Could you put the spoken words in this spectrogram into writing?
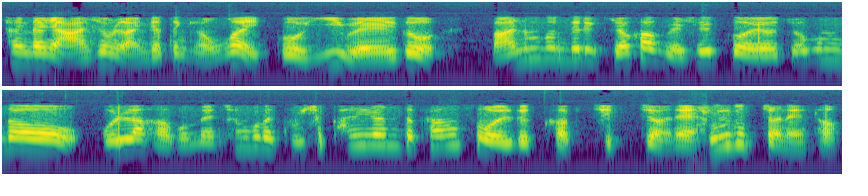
상당히 아쉬움을 남겼던 경우가 있고 이 외에도 많은 분들이 기억하고 계실 거예요. 조금 더 올라가 보면 1998년도 프랑스 월드컵 직전에 중국전에서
